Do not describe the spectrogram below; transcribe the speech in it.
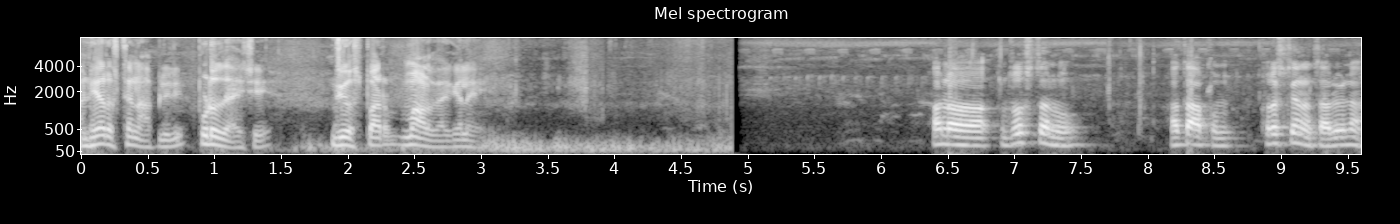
आणि ह्या रस्त्यानं आपल्याला पुढं जायचे दिवस पार माळव्या गेला आहे आणि दोस्तानो आता आपण रस्त्यानं चालू आहे ना?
